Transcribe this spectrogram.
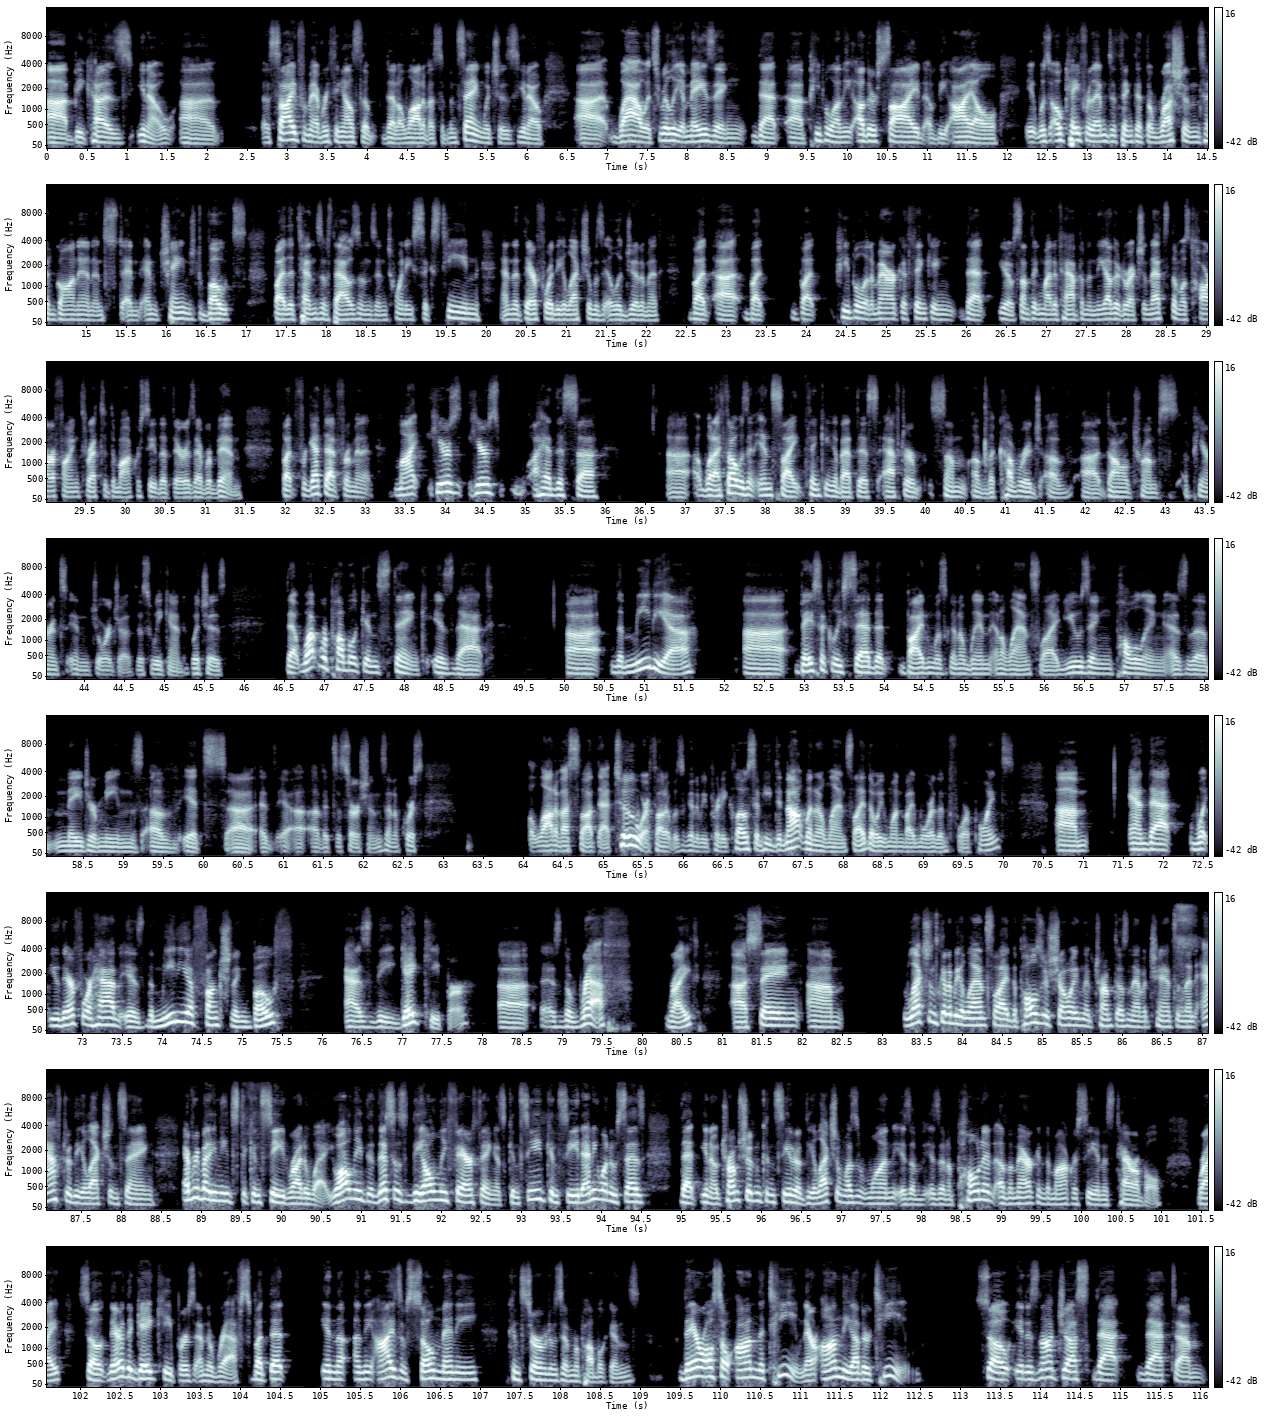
Uh, because you know, uh, aside from everything else that that a lot of us have been saying, which is you know, uh, wow, it's really amazing that uh, people on the other side of the aisle. It was okay for them to think that the Russians had gone in and and, and changed votes by the tens of thousands in 2016, and that therefore the election was illegitimate. But uh, but but people in America thinking that you know something might have happened in the other direction. That's the most horrifying threat to democracy that there has ever been. But forget that for a minute. My here's here's I had this uh, uh, what I thought was an insight thinking about this after some of the coverage of uh, Donald Trump's appearance in Georgia this weekend, which is that what Republicans think is that uh, the media uh, basically said that Biden was going to win in a landslide using polling as the major means of its uh, of its assertions, and of course, a lot of us thought that too, or thought it was going to be pretty close. And he did not win in a landslide, though he won by more than four points. Um, and that what you therefore have is the media functioning both as the gatekeeper, uh, as the ref, right? Uh, saying, um, election's going to be a landslide. The polls are showing that Trump doesn't have a chance. And then after the election, saying everybody needs to concede right away. You all need to, this is the only fair thing is concede, concede. Anyone who says that, you know, Trump shouldn't concede or the election wasn't won is, a, is an opponent of American democracy and is terrible, right? So they're the gatekeepers and the refs. But that in the, in the eyes of so many conservatives and Republicans, they're also on the team. They're on the other team so it is not just that that um,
